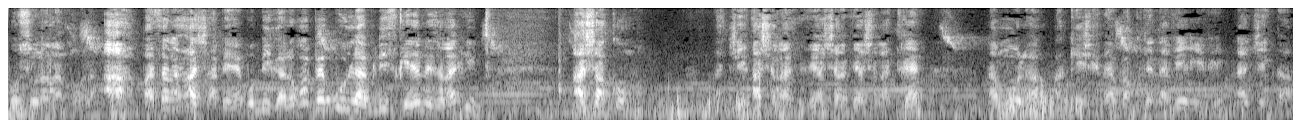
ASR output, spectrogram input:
bosolo na mola ah baza na asha bien bobika loko mpe bula diske yana ezalaki asha koma natie asha na vie asha vie asha na train na mola bake genève bakute na vie rive na jenga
